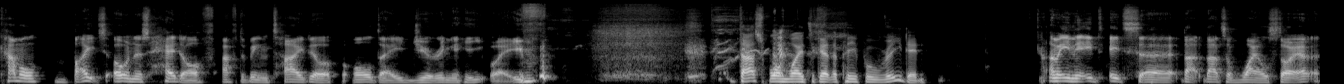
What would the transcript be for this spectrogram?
"Camel bites owner's head off after being tied up all day during a heat wave." That's one way to get the people reading. I mean, it, it's uh, that that's a wild story, Uh,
